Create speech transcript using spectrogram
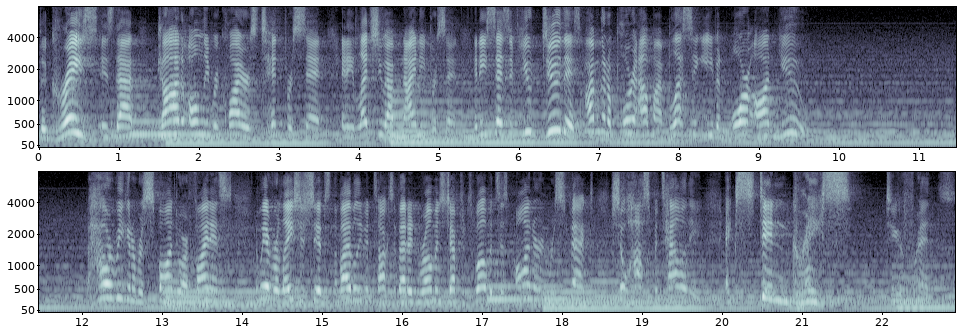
the grace is that God only requires 10% and He lets you have 90%. And He says, if you do this, I'm going to pour out my blessing even more on you. How are we going to respond to our finances? We have relationships, and the Bible even talks about it in Romans chapter 12. It says, honor and respect, show hospitality, extend grace to your friends.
